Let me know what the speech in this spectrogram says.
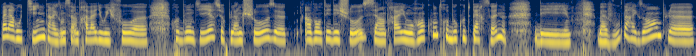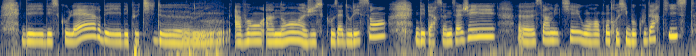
pas la routine. Par exemple, c'est un travail où il faut rebondir sur plein de choses, inventer des choses. C'est un travail où on rencontre beaucoup de personnes, des bah vous par exemple, des, des, scolaires, des, des petits de avant un an jusqu'aux adolescents, des personnes âgées. Euh, c'est un métier où on rencontre aussi beaucoup d'artistes,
